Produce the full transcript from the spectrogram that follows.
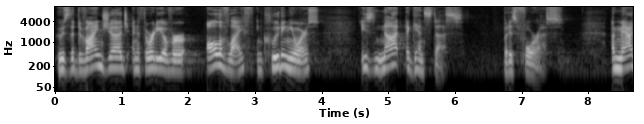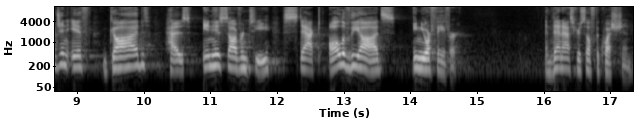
who is the divine judge and authority over all of life, including yours, is not against us, but is for us. Imagine if God has, in his sovereignty, stacked all of the odds in your favor. And then ask yourself the question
